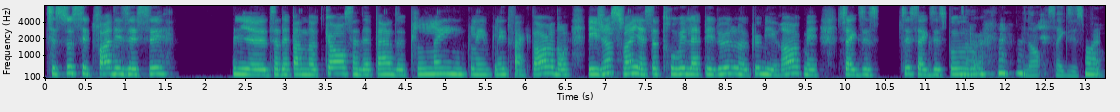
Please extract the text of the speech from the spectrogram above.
c'est ça, c'est de faire des essais. Puis, euh, ça dépend de notre corps, ça dépend de plein, plein, plein de facteurs. Donc, les gens, souvent, ils essaient de trouver la pilule un peu miracle, mais ça existe, tu sais, ça existe pas, Non. là. Non, ça n'existe Ouais. pas.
